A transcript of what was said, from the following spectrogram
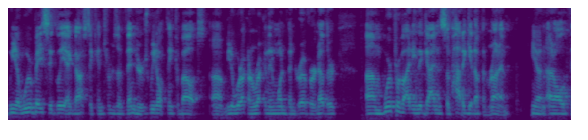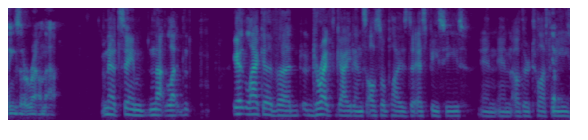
you know we're basically agnostic in terms of vendors. We don't think about um, you know we're not going to recommend one vendor over another. Um, we're providing the guidance of how to get up and running, you know, and, all the things that are around that. And that same not like lack of uh, direct guidance also applies to SBCs and, and other telephony.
